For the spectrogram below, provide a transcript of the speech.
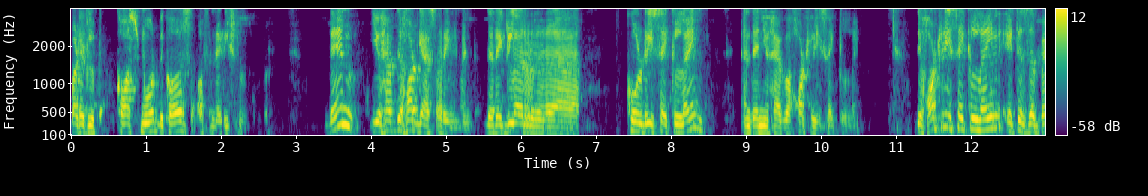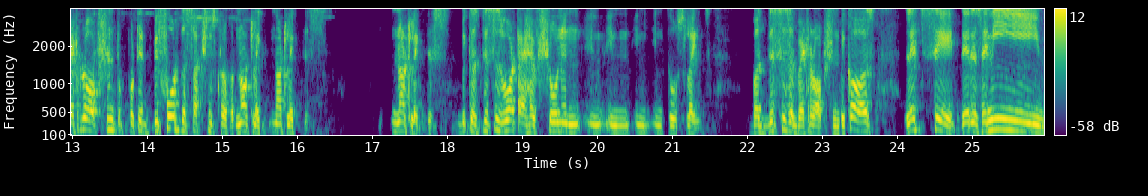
but it'll cost more because of an additional cooler. Then you have the hot gas arrangement, the regular uh, cold recycle line, and then you have a hot recycle line. The hot recycle line, it is a better option to put it before the suction scrubber, not like, not like this. Not like this, because this is what I have shown in, in, in, in, those slides. But this is a better option because let's say there is any,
